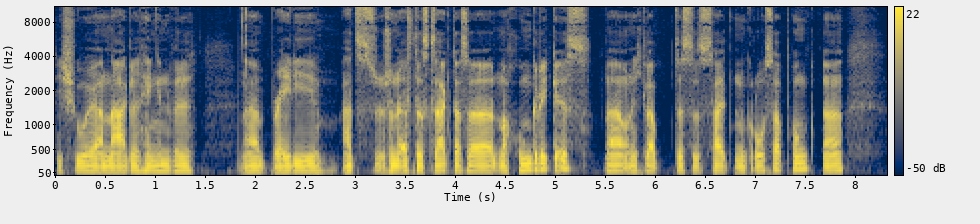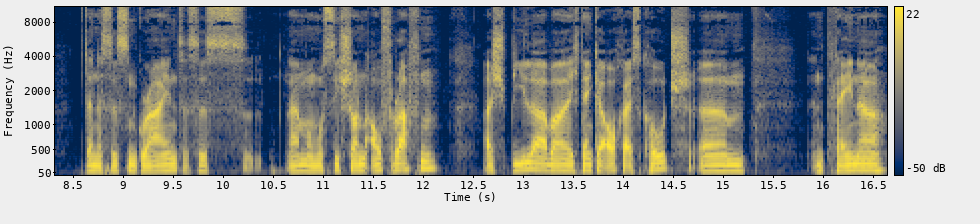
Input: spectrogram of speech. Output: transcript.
die Schuhe an Nagel hängen will. Brady hat schon öfters gesagt, dass er noch hungrig ist. Und ich glaube, das ist halt ein großer Punkt. Denn es ist ein Grind, es ist, man muss sich schon aufraffen als Spieler, aber ich denke auch als Coach. Ähm, ein Trainer,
